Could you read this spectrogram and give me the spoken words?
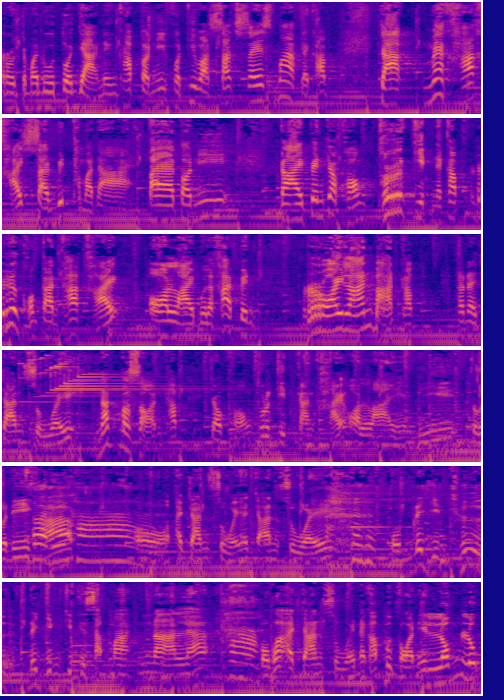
เราจะมาดูตัวอย่างหนึ่งครับ ตอนนี้คนที่ว่าสักเซสมากเลยครับ จากแม่ค้าขายแซนด์วิชธรรมดา แต่ตอนนี้กลายเป็นเจ้าของธุรกิจนะครับเรื่องของการค้าขายออนไลน์มูลค่าเป็นร้อยล้านบาทครับ ท่านอาจารย์สวยนัดมาสอนครับ เจ้าของธุรกิจการขายออนไลน์แห่งนี้ สวัสดีสควัสรัดีบค่ะอ๋ออาจารย์สวยอาจารย์สวย ผมได้ยินชื่อได้ยินกิตติศัพท์มานานแล้วค่ะบอกว่าอาจารย์สวยนะครับเมื่อก่อนนี้ล้มลุก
